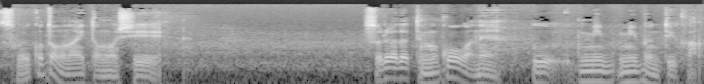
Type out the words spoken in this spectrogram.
そういうこともないと思うしそれはだって向こうがねう身身分っていうか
